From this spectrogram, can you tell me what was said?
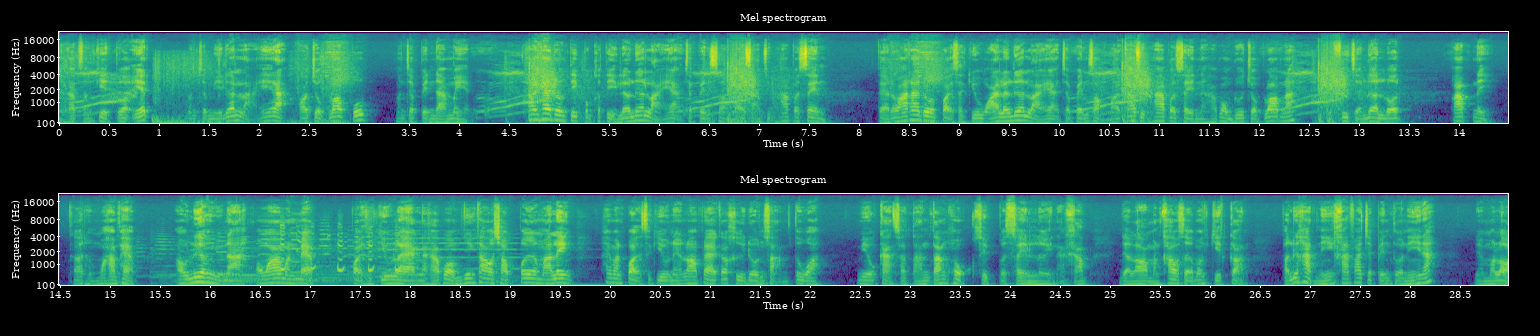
นะครับสังเกตตัว S มันจะมีเลือดไหลอะพอจบรอบปุ๊บมันจะเป็นดาเมจ ถ้าแค่โดนตีปกติแล้วเลือดไหลอะจะเป็น 235%แต่ว่าถ้าโดนปล่อยสกิลไว้แล้วเลือดไหลอะจะเป็น 295%นะครับผมดูจบรอบนะที่จะเลื่อนลดปั๊บนี่ก็ถึงว่าแบบเอาเรื่องอยู่นะ เพราะว่ามันแบบปล่อยสกิลแรงนะครับผมยิ่งถ้าเอาช็อปเปอร์มาเร่งให้มันปล่อยสกิลในรอบแรกก็คือโดน 3 ตัว มีโอกาสสตันตั้ง 60%เลยนะครับเดี๋ยวรอมันเข้าเซิร์ฟอังกฤษก่อนพฤหัสนี้คาดว่าจะเป็นตัวนี้นะ เดี๋ยวมารอ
